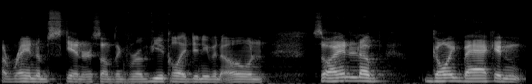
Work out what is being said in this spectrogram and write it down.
a random skin or something for a vehicle I didn't even own. So I ended up going back and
